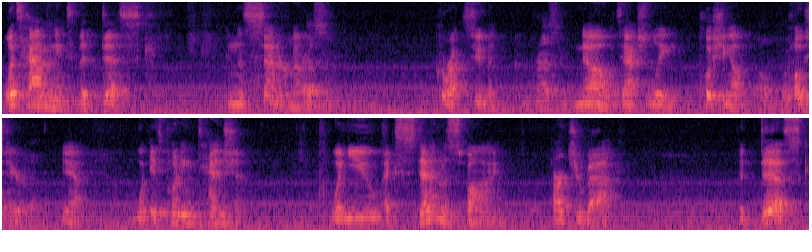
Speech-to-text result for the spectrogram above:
What's happening to the disc in the center? Remember? Correct. Excuse me. Compressing. No, it's actually pushing up Oh, pushing, posterior. okay. Yeah. It's putting tension. When you extend the spine, arch your back, the disc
